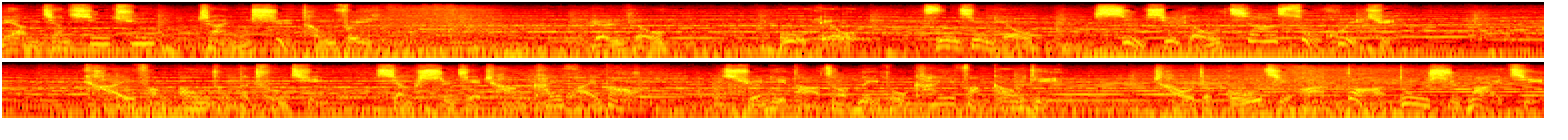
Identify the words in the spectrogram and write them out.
两江新区展翅腾飞，人流、物流、资金流、信息流加速汇聚，开放包容的重庆向世界敞开怀抱，全力打造内陆开放高地，朝着国际化大都市迈进。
